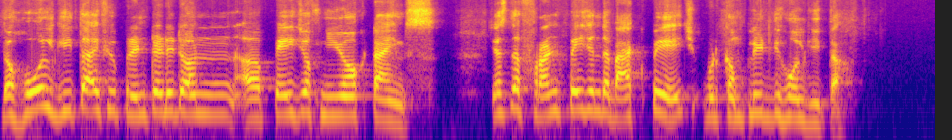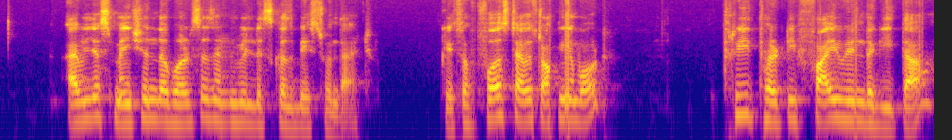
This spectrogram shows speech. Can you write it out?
the whole Gita, if you printed it on a page of New York Times, just the front page and the back page would complete the whole Gita. I will just mention the verses and we'll discuss based on that. Okay, so first I was talking about 335 in the Gita.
